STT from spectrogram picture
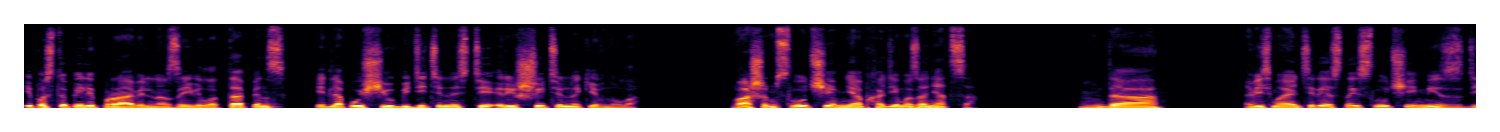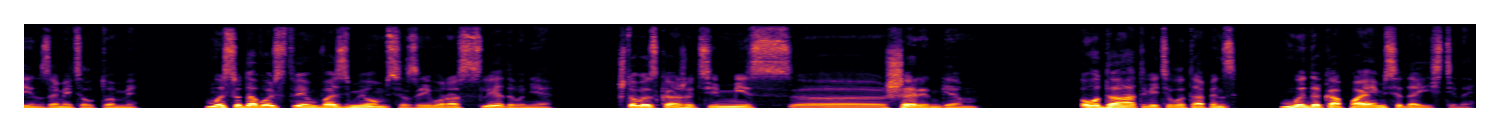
И поступили правильно, заявила Таппинс, и для пущей убедительности решительно кивнула. Вашим случаем необходимо заняться. Да, весьма интересный случай, мисс Дин, заметил Томми. Мы с удовольствием возьмемся за его расследование. Что вы скажете, мисс э, Шерингем? О да, ответила Таппинс, мы докопаемся до истины.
